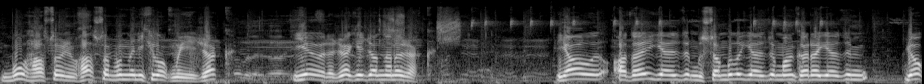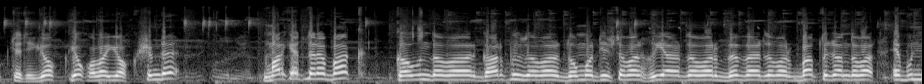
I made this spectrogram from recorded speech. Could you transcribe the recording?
Bu hasta. Hasta bundan iki lokma yiyecek. Ya ölecek ya canlanacak. Ya adayı gezdim, İstanbul'u gezdim, Ankara gezdim. Yok dedi. Yok, yok olay yok. Şimdi marketlere bak. Kavun da var, karpuz da var, domates de var, hıyar da var, biber de var, patlıcan da var. E bu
